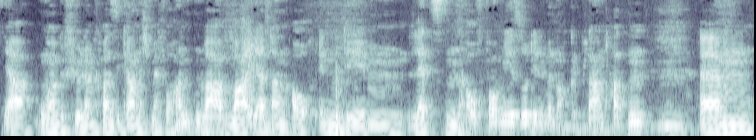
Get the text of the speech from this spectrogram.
ja, Hungergefühl dann quasi gar nicht mehr vorhanden war, war ja dann auch in dem letzten Aufbaumeso, den wir noch geplant hatten. Mhm. Ähm,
